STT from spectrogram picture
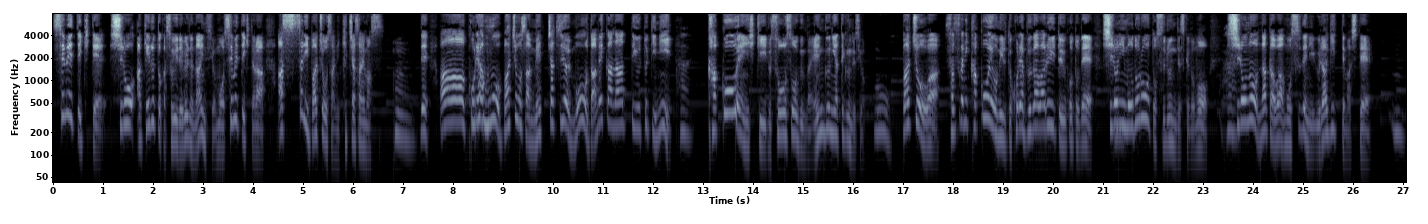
攻めてきて城を開けるとかそういうレベルじゃないんですよ。もう攻めてきたらあっさり馬長さんに蹴散らされます。うん。で、あー、これはもう馬長さんめっちゃ強い。もうダメかなっていう時に、はい。花公園率いる曹操軍が援軍にやってくるんですよ。馬長は、さすがに花公園を見るとこれは分が悪いということで、城に戻ろうとするんですけども、はい。城の中はもうすでに裏切ってまして、うん。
